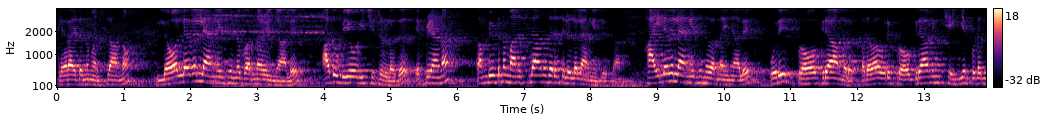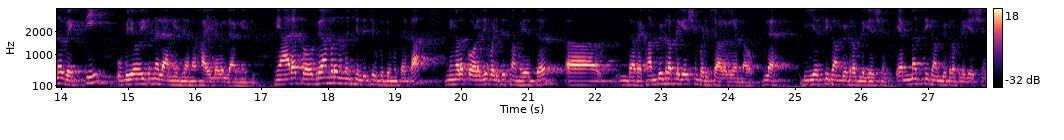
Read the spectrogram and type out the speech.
ക്ലിയർ ആയിട്ടൊന്ന് മനസ്സിലാവുന്നോ? ലോ ലെവൽ ലാംഗ്വേജ് എന്ന് പറഞ്ഞു കഴിഞ്ഞാൽ അത് ഉപയോഗിച്ചിട്ടുള്ളത് എപ്പോഴാണ്? കമ്പ്യൂട്ടറിന് മനസ്സിലാവുന്ന തരത്തിലുള്ള ലാംഗ്വേജസ് ആണ്. ഹൈ ലെവൽ ലാംഗ്വേജ് എന്ന് പറഞ്ഞു കഴിഞ്ഞാൽ ഒരു പ്രോഗ്രാമർ അഥവാ ഒരു പ്രോഗ്രാമിംഗ് ചെയ്യപ്പെടുന്ന വ്യക്തി ഉപയോഗിക്കുന്ന ലാംഗ്വേജാണ് ഹൈ ലെവൽ ലാംഗ്വേജ് ഇനി ആരാ പ്രോഗ്രാമർ എന്നൊന്നും ചിന്തിച്ച് ബുദ്ധിമുട്ടേണ്ട. നിങ്ങൾ കോളേജിൽ പഠിച്ച സമയത്ത് എന്താ പറയുക കമ്പ്യൂട്ടർ അപ്ലിക്കേഷൻ പഠിച്ച ആളുകളുണ്ടാവും അല്ലേ? B S C computer application M S C computer application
